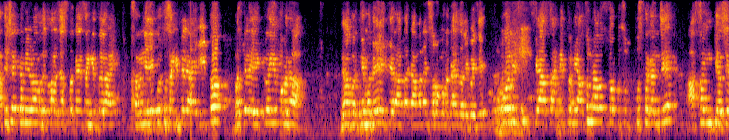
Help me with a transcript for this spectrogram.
अतिशय कमी वेळामध्ये तुम्हाला जास्त काय सांगितलेलं आहे. सरांनी एक गोष्ट सांगितलेली आहे की इथं बसलेला एकही मुलगा त्या भरतीमध्ये इथे राहता कामा नाही. सर्व मुलं काय झाले पाहिजे? पोलीस. त्यासाठी तुम्ही अजून नाव सुद्धा पुस्तकांचे असंख्य असे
